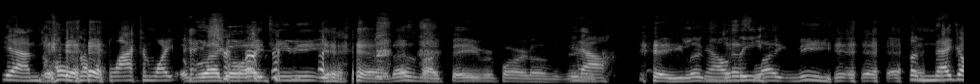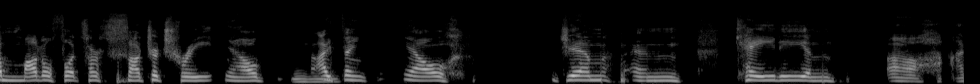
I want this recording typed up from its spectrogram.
Yeah, and holds up a black and white picture. black and white TV. Yeah, that's my favorite part of it. Man. Yeah, he looks you know, just the, like me. the Nega Muddlefoots are such a treat. You know, mm-hmm. I think you know Jim and Katie and uh, I,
